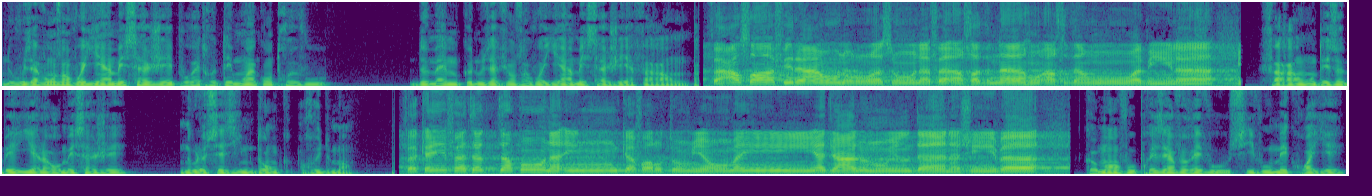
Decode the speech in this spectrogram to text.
Nous vous avons envoyé un messager pour être témoin contre vous, de même que nous avions envoyé un messager à Pharaon. فعصى فرعون الرسول فأخذناه أخذا وبيلا Pharaon désobéit alors au messager, nous le saisîmes donc rudement. فكيف تتقون إن كفرتم يوما يجعل الولدان شيبا Comment vous préserverez-vous, si vous mécroyez,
